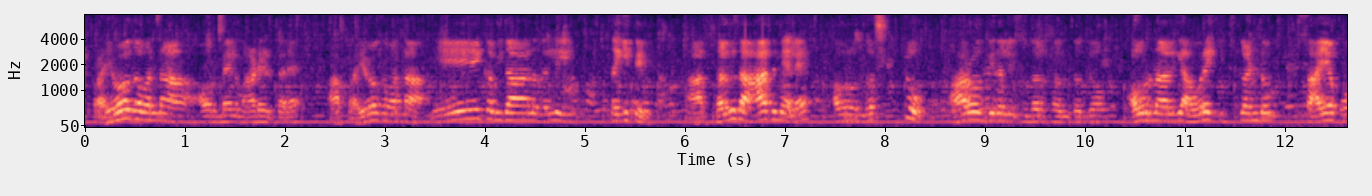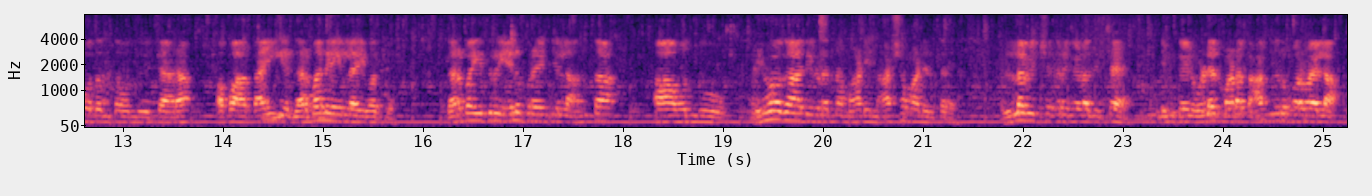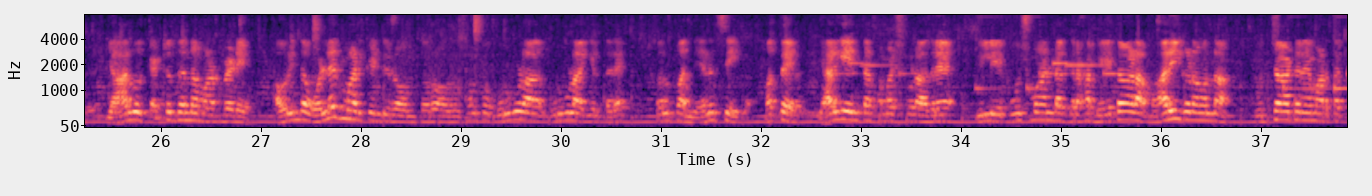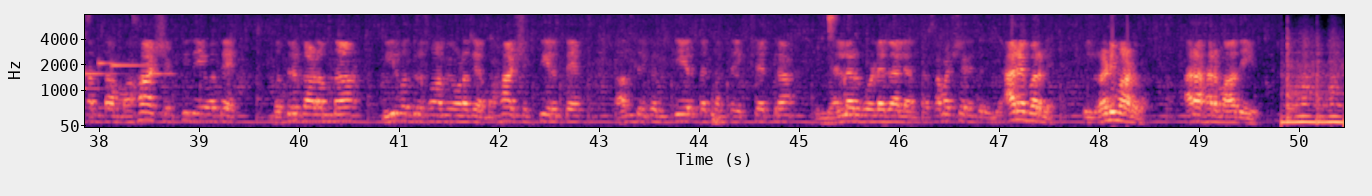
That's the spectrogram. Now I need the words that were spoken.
ಪ್ರಯೋಗವನ್ನ ಅವ್ರ ಮೇಲೆ ಮಾಡಿರ್ತಾರೆ. ಆ ಪ್ರಯೋಗವನ್ನ ಅನೇಕ ವಿಧಾನದಲ್ಲಿ ತೆಗಿತೀವಿ. ಆ ತೆಗೆದ ಆದ್ಮೇಲೆ ಅವರೊಂದಷ್ಟು ಆರೋಗ್ಯದಲ್ಲಿ ಸುಧಾರಿಸುವಂಥದ್ದು, ಅವ್ರ ನಾಲ್ಗೆ ಅವರೇ ಕಿತ್ಕೊಂಡು ಸಾಯಕ್ ಹೋದಂತ ಒಂದು ವಿಚಾರ. ಪಾಪ ಆ ತಾಯಿಗೆ ಗರ್ಭನೇ ಇಲ್ಲ ಇವತ್ತು. ಗರ್ಭ ಇದ್ರು ಏನು ಪ್ರಯೋಜನ ಇಲ್ಲ ಅಂತ ಆ ಒಂದು ಪ್ರಯೋಗಾದಿಗಳನ್ನ ಮಾಡಿ ನಾಶ ಮಾಡಿರ್ತಾರೆ. ಎಲ್ಲ ವೀಕ್ಷಕರಿಗೆ ಹೇಳೋದಿಷ್ಟೇ ನಿಮ್ ಕೈಲಿ ಒಳ್ಳೇದು ಮಾಡಕ್ ಆಗಿದ್ರು ಪರವಾಗಿಲ್ಲ. ಯಾರಿಗೂ ಕೆಟ್ಟದ್ದನ್ನ ಮಾಡಬೇಡಿ. ಅವರಿಂದ ಒಳ್ಳೇದ್ ಮಾಡ್ಕೊಂಡಿರೋ ಅಂತವ್ರು ಅವರು ಸ್ವಲ್ಪ ಗುರುಗಳ, ಗುರುಗಳಾಗಿರ್ತಾರೆ. ಸ್ವಲ್ಪ ನೆನೆಸಿ. ಮತ್ತೆ ಯಾರಿಗೆ ಇಂಥ ಸಮಸ್ಯೆಗಳಾದ್ರೆ, ಇಲ್ಲಿ ಕೂಷ್ಮಾಂಡ ಗ್ರಹ ಬೇತಾಳ ಮಾರಿಗಣವನ್ನ ಉಚ್ಚಾಟನೆ ಮಾಡ್ತಕ್ಕಂಥ ಮಹಾಶಕ್ತಿ ದೇವತೆ ಭದ್ರಕಾಳಂನ ವೀರಭದ್ರ ಸ್ವಾಮಿ ಒಳಗೆ ಮಹಾಶಕ್ತಿ ಇರುತ್ತೆ. ತಾಂತ್ರಿಕ ವಿದ್ಯೆ ಇರತಕ್ಕಂಥ ಈ ಕ್ಷೇತ್ರ ನಿಮ್ಮೆಲ್ಲರಿಗೂ ಒಳ್ಳೇದಾಗಲಿ ಅಂತ ಸಮಸ್ಯೆ ಇದ್ರೆ ಯಾರೇ ಬರಲಿ, ಇಲ್ಲಿ ರೆಡಿ ಮಾಡುವ. ಹರ ಹರ ಮಹಾದೇವ್.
